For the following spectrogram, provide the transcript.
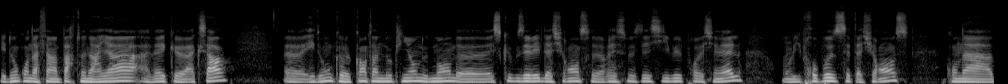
Et donc, on a fait un partenariat avec AXA. et donc, quand un de nos clients nous demande est-ce que vous avez de l'assurance responsabilité civile professionnelle, on lui propose cette assurance qu'on a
